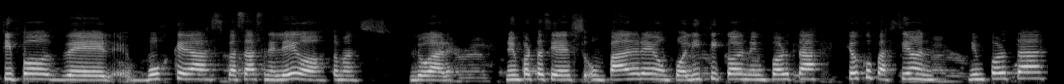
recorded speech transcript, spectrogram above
tipo de búsquedas basadas en el ego toman lugar. No importa si es un padre o un político, no importa qué ocupación, no importa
